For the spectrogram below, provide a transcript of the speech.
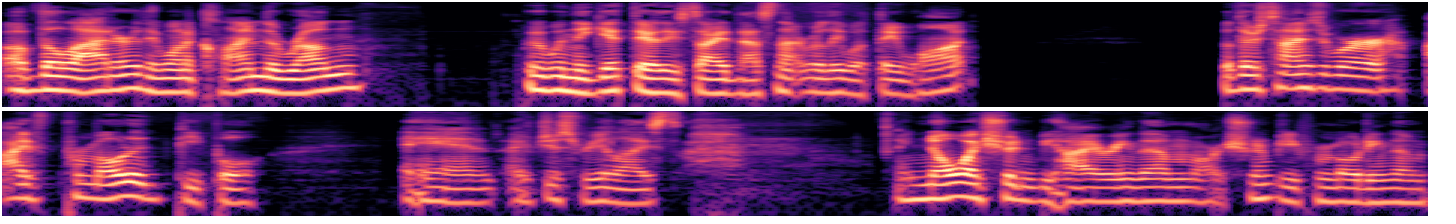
of the ladder. They want to climb the rung but when they get there, they decide that's not really what they want. But there's times where I've promoted people and I've just realized I know I shouldn't be hiring them or I shouldn't be promoting them,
